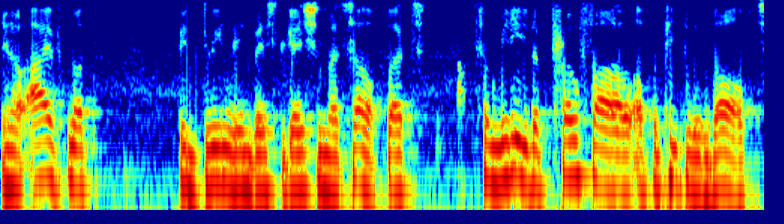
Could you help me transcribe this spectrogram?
You know, I've not been doing the investigation myself, but for me, the profile of the people involved,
